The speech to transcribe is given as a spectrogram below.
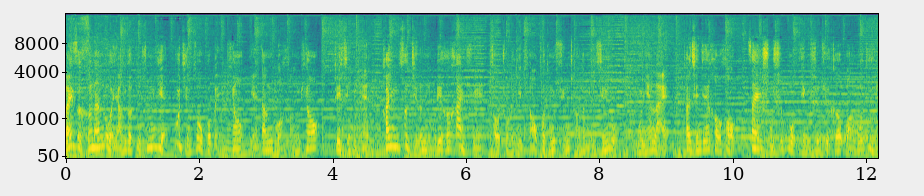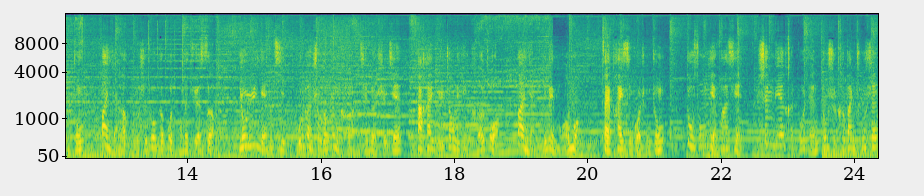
来自河南洛阳的杜松叶不仅做过北漂，也当过横漂。这些年，他用自己的努力和汗水走出了一条不同寻常的明星路。五年来，他前前后后在数十部影视剧和网络电影中扮演了五十多个不同的角色。由于演技不断受到认可，前段时间他还与赵丽颖合作扮演了一位嬷嬷。在拍戏过程中，杜松叶发现身边很多人都是科班出身，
